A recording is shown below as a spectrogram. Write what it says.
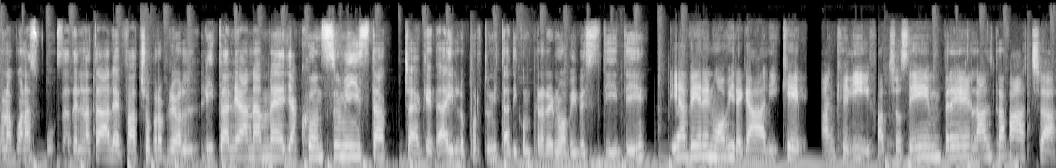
Una buona scusa del Natale, faccio proprio l'italiana media consumista, cioè che hai l'opportunità di comprare nuovi vestiti e avere nuovi regali che anche lì faccio sempre l'altra faccia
